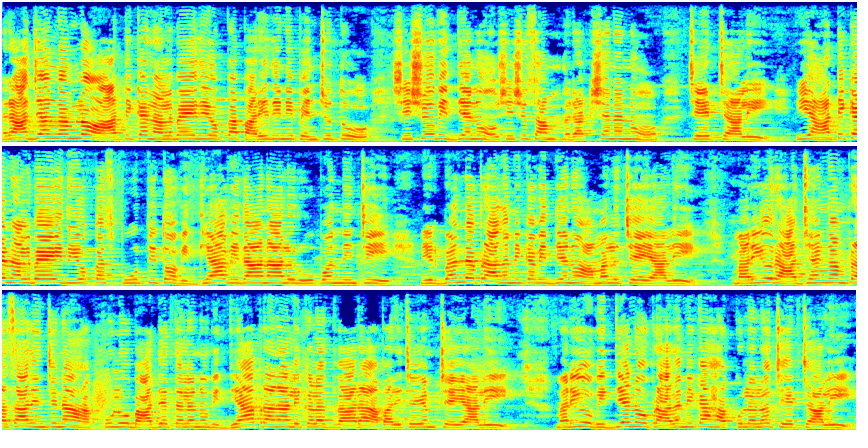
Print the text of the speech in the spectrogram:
రాజ్యాంగంలో ఆర్టికల్ నలభై ఐదు యొక్క పరిధిని పెంచుతూ శిశు విద్యను శిశు సం రక్షణను చేర్చాలి. ఈ ఆర్టికల్ నలభై ఐదు యొక్క స్ఫూర్తితో విద్యా విధానాలు రూపొందించి నిర్బంధ ప్రాథమిక విద్యను అమలు చేయాలి. మరియు రాజ్యాంగం ప్రసాదించిన హక్కులు బాధ్యతలను విద్యా ప్రణాళికల ద్వారా పరిచయం చేయాలి. మరియు విద్యను ప్రాథమిక హక్కులలో చేర్చాలి.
